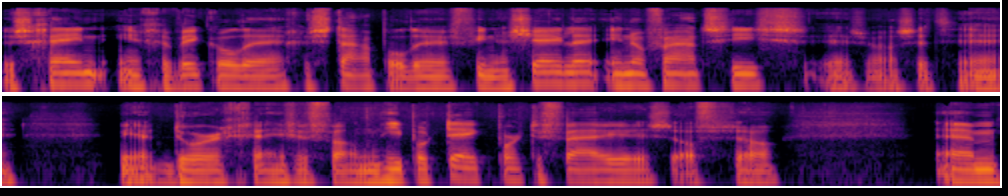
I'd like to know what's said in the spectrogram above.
Dus geen ingewikkelde, gestapelde financiële innovaties... Eh, zoals het eh, weer doorgeven van hypotheekportefeuilles of zo. Um,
